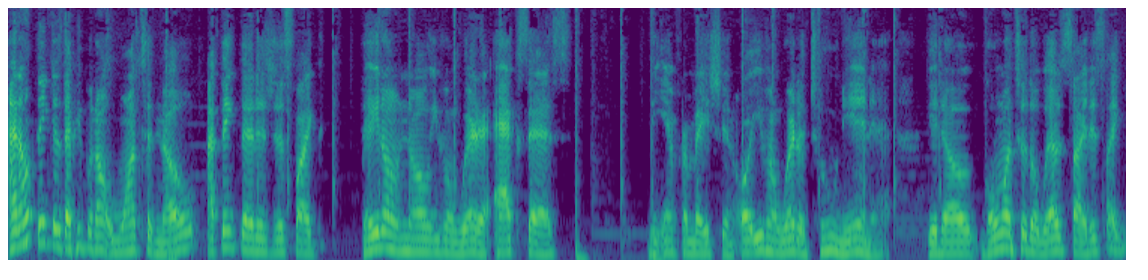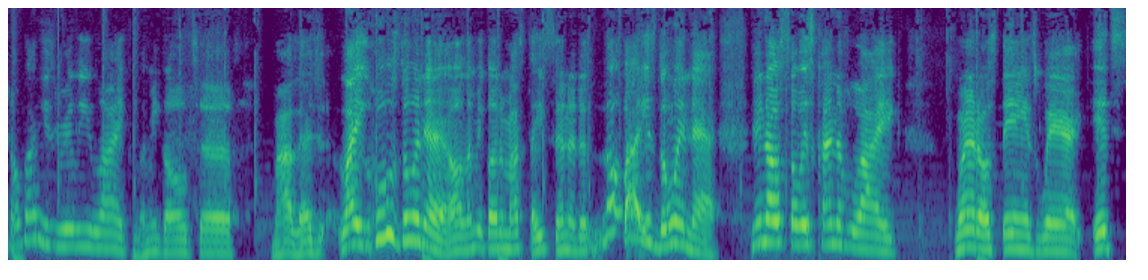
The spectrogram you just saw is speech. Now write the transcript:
I don't think is that people don't want to know. I think that it's just like they don't know even where to access the information or even where to tune in at. You know, going to the website, it's like nobody's really like, let me go to my legend. Like, who's doing that? Oh, let me go to my state senator. Nobody's doing that. You know, so it's kind of like one of those things where it's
